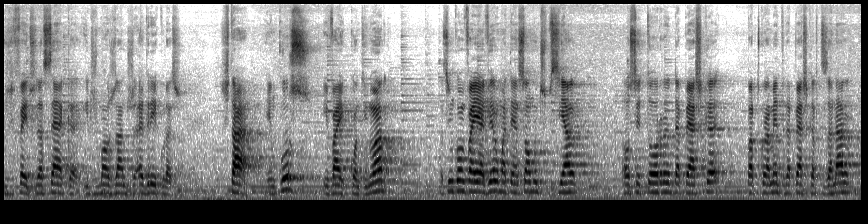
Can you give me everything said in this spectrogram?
dos efeitos da seca e dos maus anos agrícolas está em curso e vai continuar, assim como vai haver uma atenção muito especial ao setor da pesca, particularmente da pesca artesanal,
